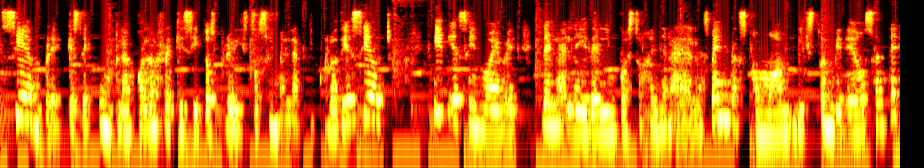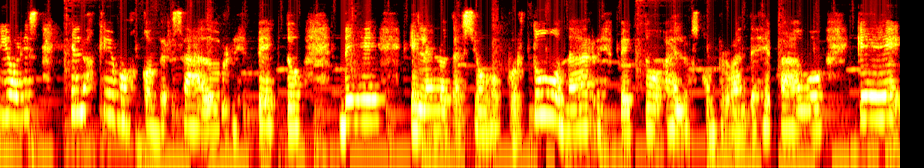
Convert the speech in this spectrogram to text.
siempre que se cumplan con los requisitos previstos en el artículo 18 y 19 de la Ley del Impuesto General a las Ventas, como han visto en videos anteriores en los que hemos conversado respecto de la anotación oportuna, respecto a los comprobantes de pago que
